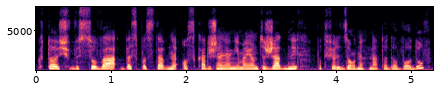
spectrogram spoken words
ktoś wysuwa bezpodstawne oskarżenia, nie mając żadnych potwierdzonych na to dowodów.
